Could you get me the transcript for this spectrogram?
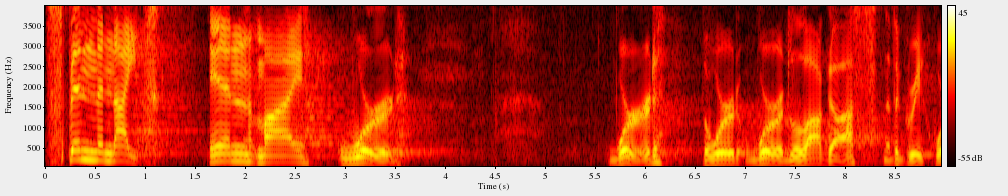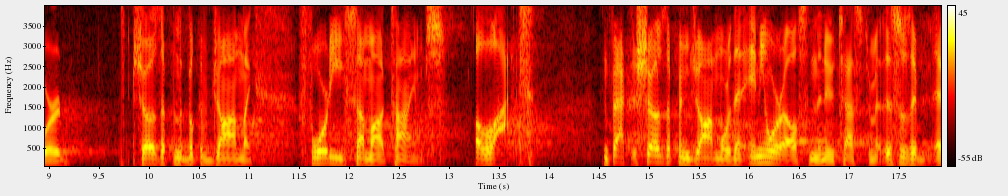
spend the night in my word word, the word word, logos, another Greek word, shows up in the book of John like 40 some odd times. A lot. In fact, it shows up in John more than anywhere else in the New Testament. This is a, a,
